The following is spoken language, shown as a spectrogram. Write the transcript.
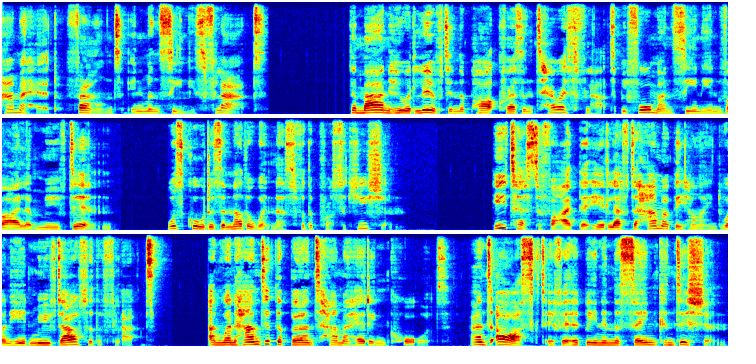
hammerhead found in Mancini's flat. The man who had lived in the Park Crescent Terrace flat before Mancini and Violet moved in was called as another witness for the prosecution. He testified that he had left a hammer behind when he had moved out of the flat, and when handed the burnt hammerhead in court, and asked if it had been in the same condition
